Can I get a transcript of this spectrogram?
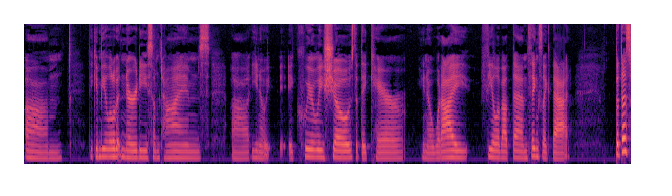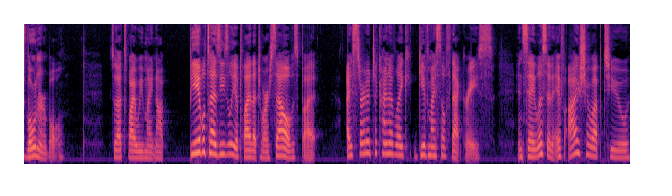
Um, they can be a little bit nerdy sometimes. Uh, you know, it, it clearly shows that they care, you know, what I feel about them, things like that. But that's vulnerable. So that's why we might not be able to as easily apply that to ourselves. But I started to kind of like give myself that grace and say, listen, if I show up to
